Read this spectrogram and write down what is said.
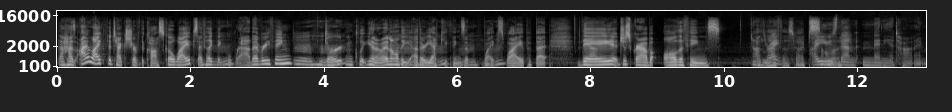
that has. I like the texture of the Costco wipes. I feel like Mm-hmm. they grab everything, dirt and you know, and all the other yucky things that Mm-hmm. wipes wipe, but they just grab all the things. I love right. those wipes. I so use much. them many a time.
